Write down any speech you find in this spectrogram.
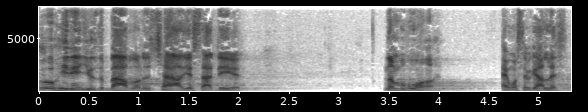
oh, he didn't use the Bible on his child. Yes, I did. Number one. Everyone say we gotta listen.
